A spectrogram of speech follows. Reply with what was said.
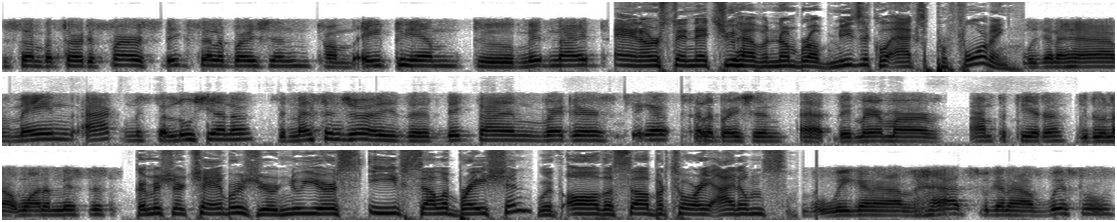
December 31st, big celebration from 8 p.m. to midnight. And I understand that you have a number of musical acts performing. We're going to have main act, Mr. Luciano. The Messenger is a big-time reggae singer celebration at the Miramar amphitheater. You do not want to miss this. Commissioner Chambers, your New Year's Eve celebration with all the celebratory items. We're going to have hats, we're going to have whistles,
